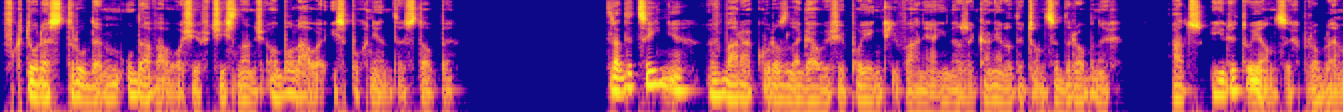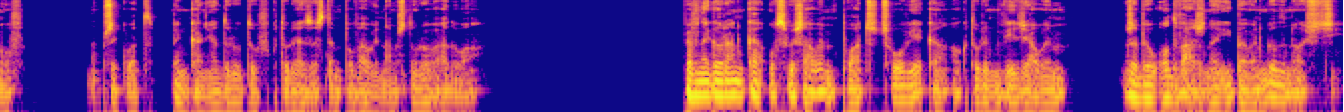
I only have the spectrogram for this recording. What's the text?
w które z trudem udawało się wcisnąć obolałe i spuchnięte stopy. Tradycyjnie w baraku rozlegały się pojękiwania i narzekania dotyczące drobnych, acz irytujących problemów, na przykład pękania drutów, które zastępowały nam sznurowadła. Pewnego ranka usłyszałem płacz człowieka, o którym wiedziałem, że był odważny i pełen godności.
